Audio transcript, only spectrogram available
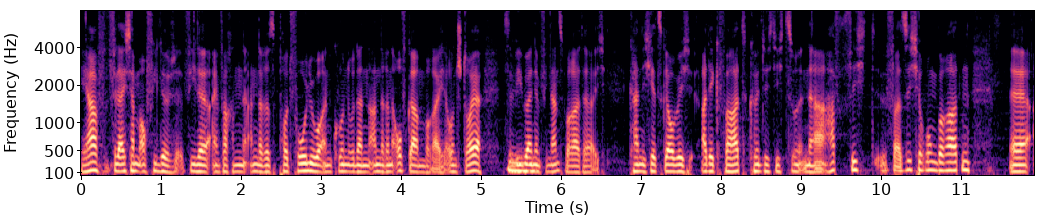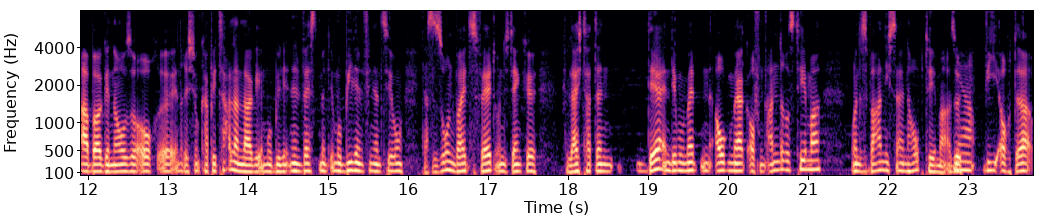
Ja, vielleicht haben auch viele, viele einfach ein anderes Portfolio an Kunden oder einen anderen Aufgabenbereich. Auch in Steuer ist mhm. wie bei einem Finanzberater. Ich kann dich jetzt, glaube ich, adäquat, könnte ich dich zu einer Haftpflichtversicherung beraten. Äh, aber genauso auch äh, in Richtung Kapitalanlage, Immobilien, Investment, Immobilienfinanzierung. Das ist so ein weites Feld und ich denke, vielleicht hat dann der in dem Moment ein Augenmerk auf ein anderes Thema und es war nicht sein Hauptthema. Also ja. wie auch da,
